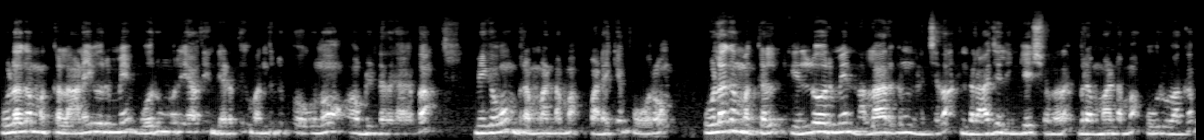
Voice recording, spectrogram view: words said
உலக மக்கள் அனைவருமே ஒரு முறையாவது இந்த இடத்துக்கு வந்துட்டு போகணும் அப்படின்றதுக்காக தான் மிகவும் பிரம்மாண்டமாக படைக்க போகிறோம் உலக மக்கள் எல்லோருமே நல்லா இருக்குன்னு நினைச்சுதான் இந்த ராஜலிங்கேஸ்வரரை பிரம்மாண்டமா உருவாக்க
